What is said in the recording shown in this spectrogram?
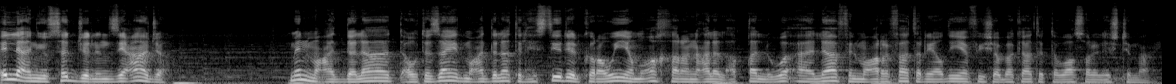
إلا أن يسجل انزعاجه من معدلات أو تزايد معدلات الهستيريا الكروية مؤخرا على الأقل وآلاف المعرفات الرياضية في شبكات التواصل الاجتماعي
